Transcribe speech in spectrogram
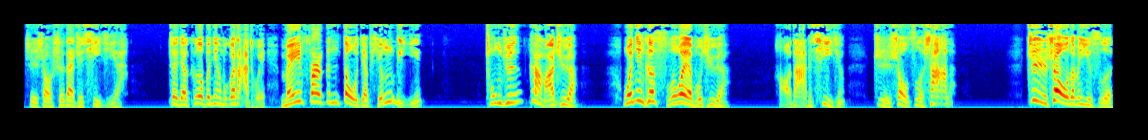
智寿实在是气急了，这叫胳膊拧不过大腿，没法跟窦家平底。充军干嘛去啊？我宁可死，我也不去啊！好大的气性！智寿自杀了。智寿这么一死，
